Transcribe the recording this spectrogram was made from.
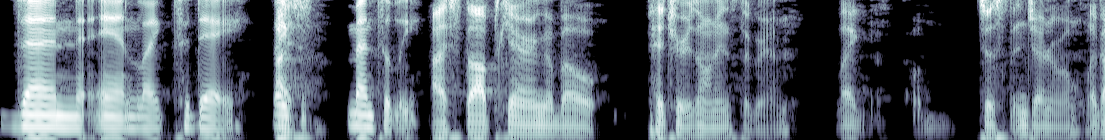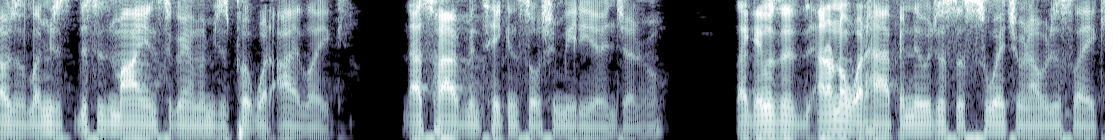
then and like today? Like s- mentally. I stopped caring about pictures on Instagram, like just in general. Like I was just let me just this is my Instagram. Let me just put what I like. That's how I've been taking social media in general. Like it was a I don't know what happened. It was just a switch when I was just like,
